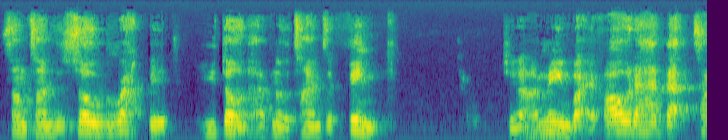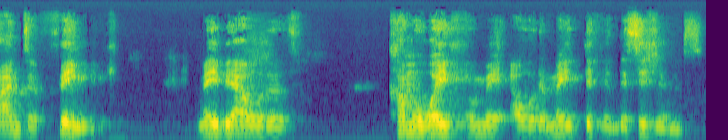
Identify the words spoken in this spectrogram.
sometimes it's so rapid you don't have no time to think. Do you know what I mm. mean? But if I would have had that time to think, maybe I would have come away from it. I would have made different decisions.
